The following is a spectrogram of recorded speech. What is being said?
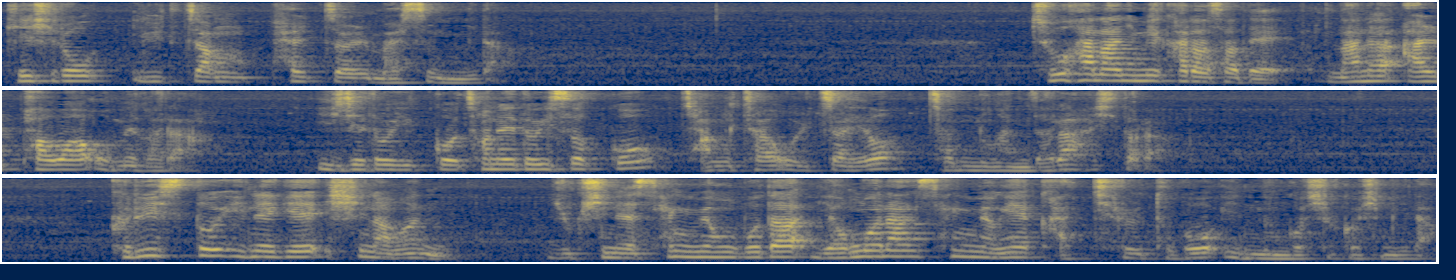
계시록 1장 8절 말씀입니다. 주 하나님이 가라사대 나는 알파와 오메가라 이제도 있고 전에도 있었고 장차 올 자여 전능한 자라 하시더라. 그리스도인에게 신앙은 육신의 생명보다 영원한 생명의 가치를 두고 있는 것일 것입니다.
